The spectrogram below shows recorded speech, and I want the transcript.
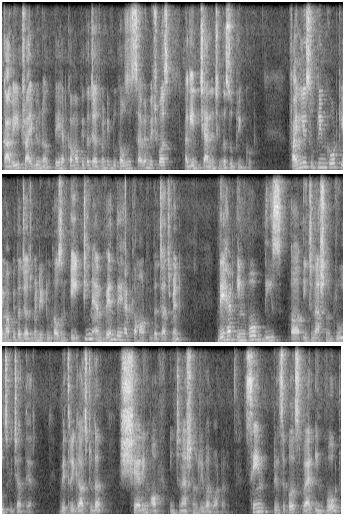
Kaveri Tribunal, they had come up with a judgment in 2007, which was again challenged in the Supreme Court. Finally, Supreme Court came up with a judgment in 2018, and when they had come out with the judgment, they had invoked these uh, international rules which are there with regards to the sharing of international river water. Same principles were invoked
